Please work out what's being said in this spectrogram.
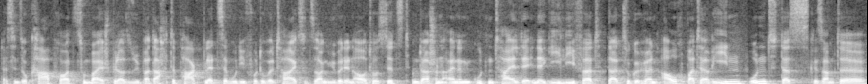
Das sind so Carports zum Beispiel, also überdachte Parkplätze, wo die Photovoltaik sozusagen über den Autos sitzt und da schon einen guten Teil der Energie liefert. Dazu gehören auch Batterien und das Gesamte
